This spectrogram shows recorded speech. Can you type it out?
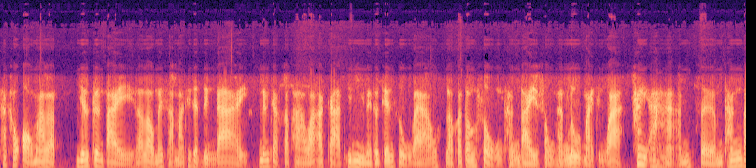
ถ้าเขาออกมาแบบ เยอะเกินไปแล้วเราไม่สามารถที่จะดึงได้ เนื่องจากสภาวะอากาศที่มีไนโตรเจนสูงแล้ว เราก็ต้องส่งทั้งใบส่งทั้งลูกหมายถึงว่า ให้อาหารเสริมทั้งใบ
